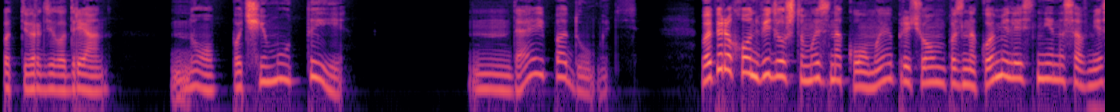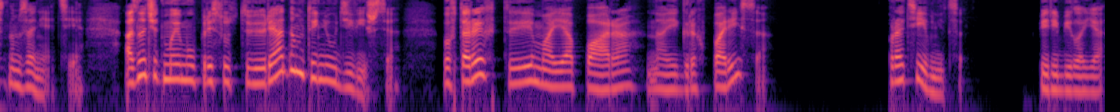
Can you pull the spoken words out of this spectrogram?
подтвердил Адриан. Но почему ты? Дай подумать. Во-первых, он видел, что мы знакомы, причем познакомились не на совместном занятии. А значит, моему присутствию рядом ты не удивишься. Во-вторых, ты моя пара на играх Париса противница», — перебила я.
